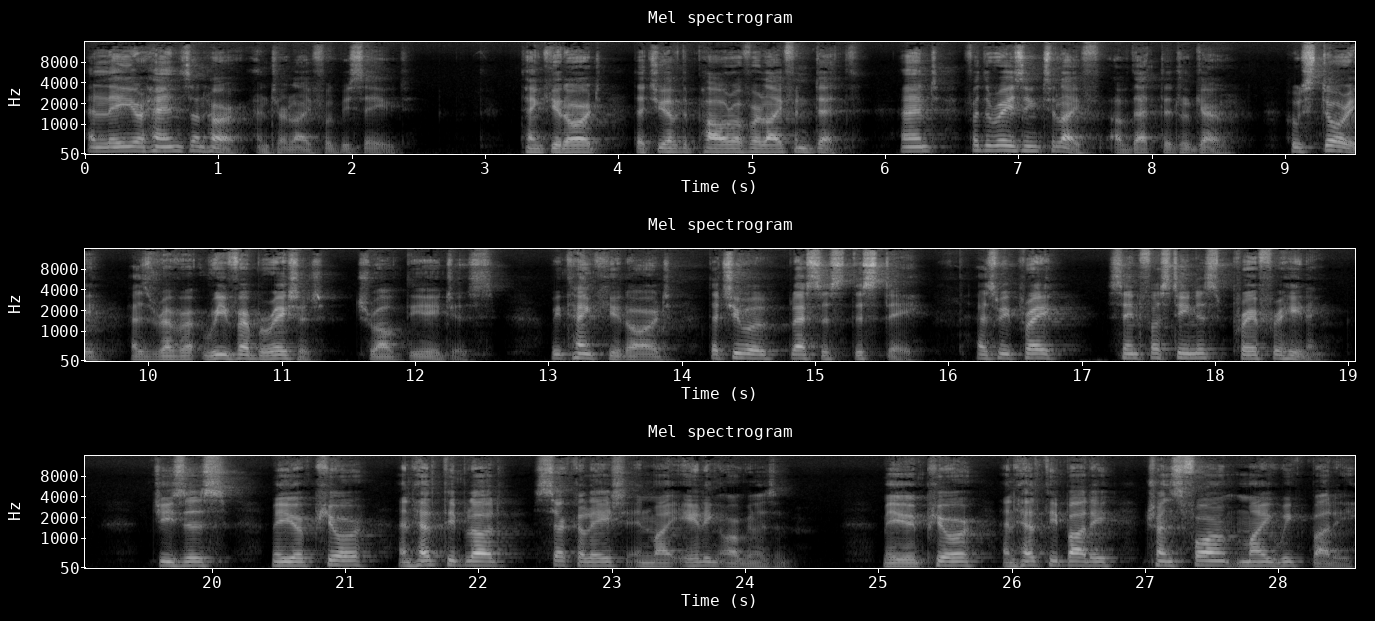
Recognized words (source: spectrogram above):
and lay your hands on her, and her life will be saved. Thank you, Lord, that you have the power over life and death, and for the raising to life of that little girl, whose story has rever- reverberated throughout the ages. We thank you, Lord, that you will bless us this day as we pray St. Faustina's prayer for healing. Jesus, may your pure and healthy blood circulate in my ailing organism. May your pure and healthy body transform my weak body,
